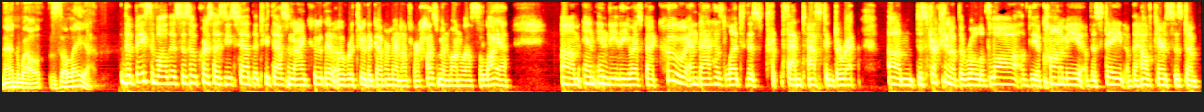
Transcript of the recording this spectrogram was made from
Manuel Zelaya. The base of all this is, of course, as you said, the 2009 coup that overthrew the government of her husband, Manuel Zelaya. Um, and indeed a U.S. backed coup, and that has led to this fantastic direct um, destruction of the rule of law, of the economy, of the state, of the healthcare system,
